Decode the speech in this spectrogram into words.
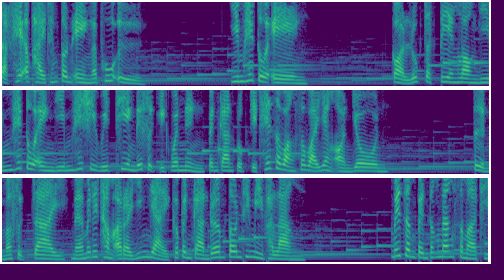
จักให้อภัยทั้งตนเองและผู้อื่น ยิ้มให้ตัวเอง ก่อนลุกจากเตียงลองยิ้มให้ตัวเองยิ้มให้ชีวิตที่ยังได้ฝึกอีกวันหนึ่ง เป็นการปลุกจิตให้สว่างสวัยอย่างอ่อนโยน ตื่นมาฝึกใจ แม้ไม่ได้ทำอะไรยิ่งใหญ่ก็เป็นการเริ่มต้นที่มีพลังไม่จำเป็นต้องนั่งสมาธิ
